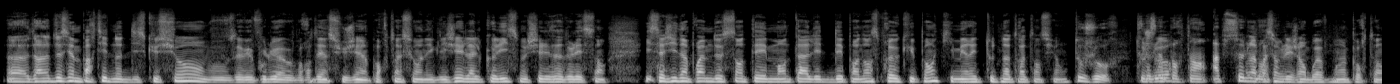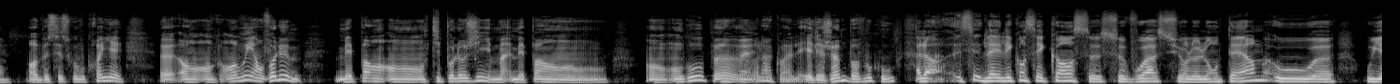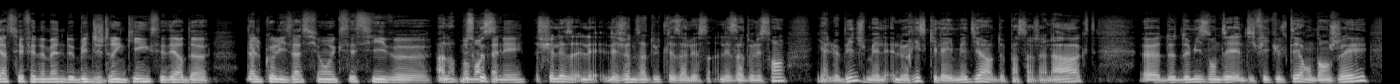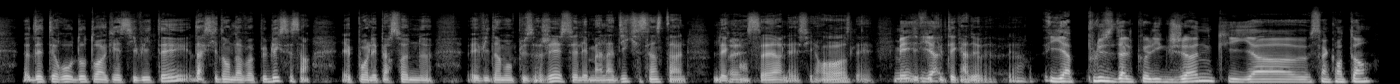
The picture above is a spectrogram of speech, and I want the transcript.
Euh, dans la deuxième partie de notre discussion, vous avez voulu aborder un sujet important et souvent négligé, l'alcoolisme chez les adolescents. Il s'agit d'un problème de santé mentale et de dépendance préoccupant qui mérite toute notre attention. Toujours. Toujours. important, On a absolument. l'impression que les gens boivent moins pourtant. Oh, ben c'est ce que vous croyez. Euh, en, en- en- oui, en volume, mais pas en, en typologie, ma- mais pas en, en, en groupe. euh, Ouais. Voilà quoi. Et les jeunes boivent beaucoup. Alors, les, conséquences euh, se voient sur le long terme où, euh, où il y a ces phénomènes de binge drinking, c'est-à-dire de- d'alcoolisation excessive euh, Alors, momentanée. Chez les, les, les jeunes adultes, les adolescents, les adolescents, il y a le binge, mais le, risque il est immédiat de passage à l'acte, euh, de, de mise en difficulté, en danger, euh, d'hétéro, d'auto-agressivité, d'accident de la voie publique, c'est ça. Et pour les personnes évidemment plus âgées, c'est les maladies qui s'installent, les Ouais. cancers, les cirrhoses, les, Mais difficultés cardiovasculaires. Il y a plus d'alcooliques jeunes qu'il y a euh, 50 ans?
